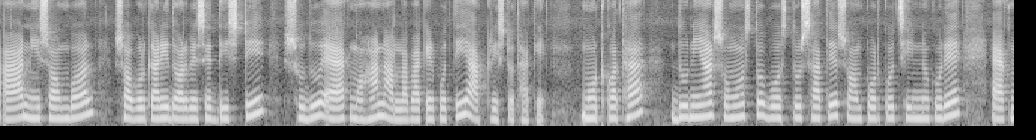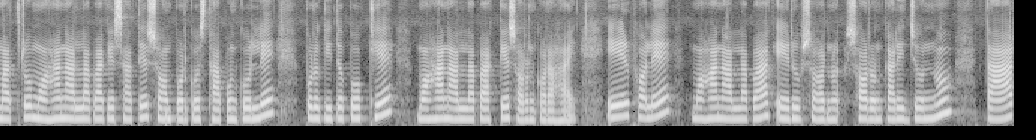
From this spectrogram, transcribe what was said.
আর নিসম্বল সবরকারী দরবেশের দৃষ্টি শুধু এক মহান আল্লাপাকের প্রতি আকৃষ্ট থাকে। মোট কথা, দুনিয়ার সমস্ত বস্তুর সাথে সম্পর্ক ছিন্ন করে একমাত্র মহান আল্লাপাকের সাথে সম্পর্ক স্থাপন করলে প্রকৃতপক্ষে মহান আল্লাপাককে স্মরণ করা হয়। এর ফলে মহান আল্লাপাক এরূপ স্মরণ, স্মরণকারীর জন্য তার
